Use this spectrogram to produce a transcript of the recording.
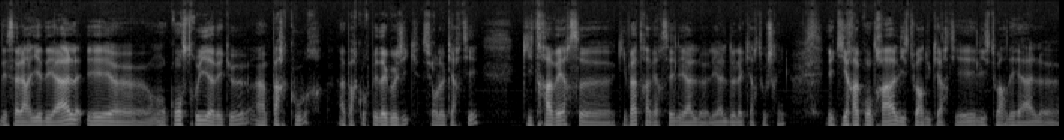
des salariés des halles, et euh, on construit avec eux un parcours, un parcours pédagogique sur le quartier qui traverse, euh, qui va traverser les halles, les halles de la cartoucherie, et qui racontera l'histoire du quartier, l'histoire des halles. Euh,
